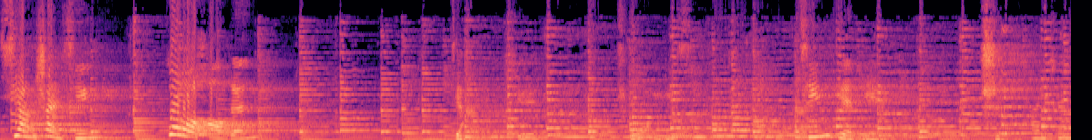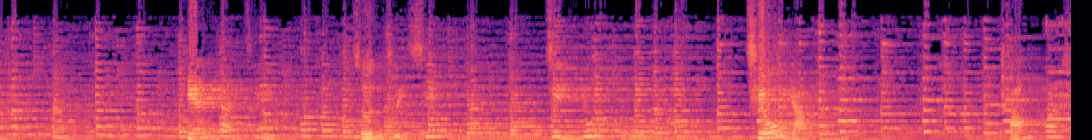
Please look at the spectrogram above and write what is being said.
向善行，做好人；讲科学。勤俭廉，耻贪嗔；恬淡静，存粹心；既庸俗，求雅文；常宽恕，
